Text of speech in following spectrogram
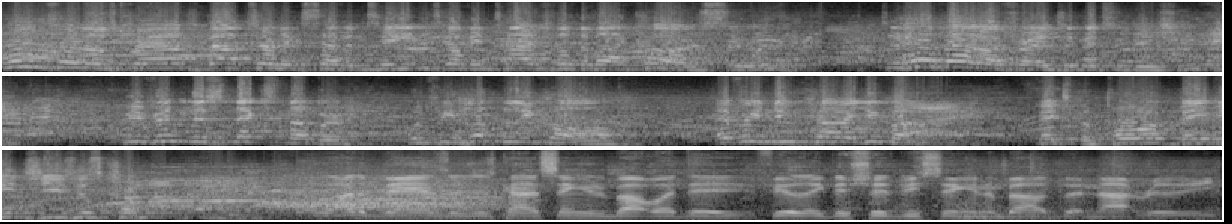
front of those crowds about turning 17. It's going to be time for them to buy cars soon. To help out our friends at Mitsubishi, we've written this next number, which we humbly call Every New Car You Buy Makes the Poor Baby Jesus Cry. A lot of bands are just kind of singing about what they feel like they should be singing about, but not really,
